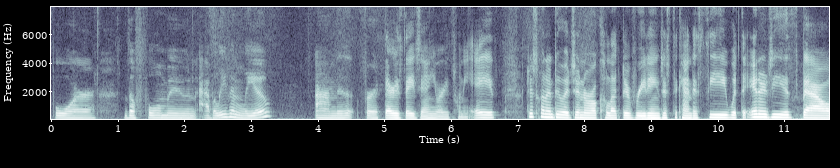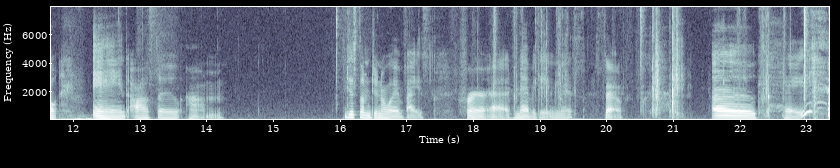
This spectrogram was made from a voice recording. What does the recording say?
for the full moon, I believe in Leo, um, for Thursday, January 28th. Just going to do a general collective reading just to kind of see what the energy is about and also um, just some general advice for uh, navigating this. So, okay.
